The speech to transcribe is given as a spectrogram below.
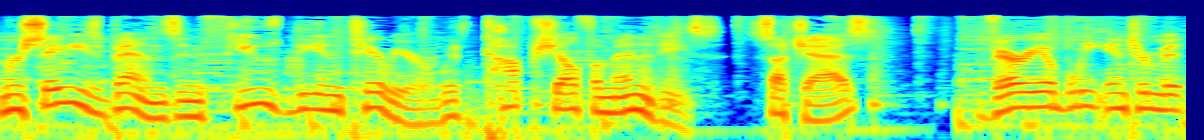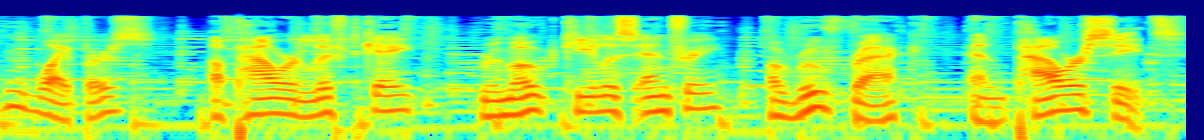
Mercedes-Benz infused the interior with top-shelf amenities such as variably intermittent wipers, a power liftgate, remote keyless entry, a roof rack, and power seats.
